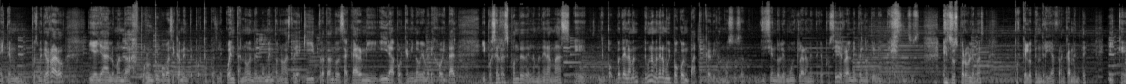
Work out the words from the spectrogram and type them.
ítem pues medio raro y ella lo manda por un tubo básicamente porque pues le cuenta, ¿no? En el momento, ¿no? Estoy aquí tratando de sacar mi ira porque mi novio me dejó y tal. Y pues él responde de la manera más, eh, de, una manera muy poco empática, digamos, o sea, diciéndole muy claramente que pues sí, realmente él no tiene interés en sus, en sus problemas porque lo tendría, francamente, y que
